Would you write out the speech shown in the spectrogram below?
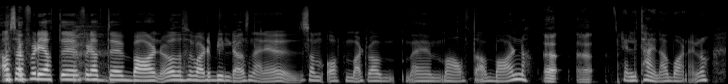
Altså fordi at, eh, fordi at eh, barn Og så var det bilder av sånne her, som åpenbart var eh, malt av barn. da Ja, ja. Eller tegna av barn eller noe.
